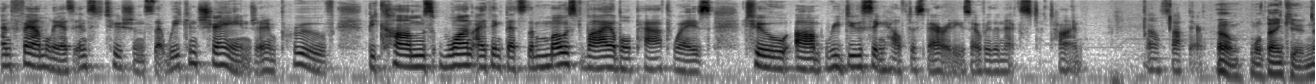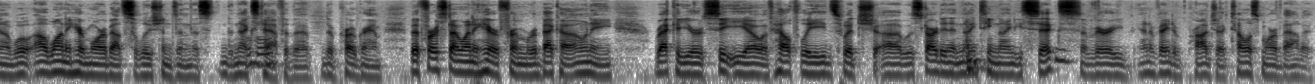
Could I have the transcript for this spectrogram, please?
and family as institutions that we can change and improve becomes one, I think, that's the most viable pathways to um, reducing health disparities over the next time. I'll stop there. Oh, well, thank you. No, well, I'll want to hear more about solutions in this the next mm-hmm. half of the, the program. But first, I want to hear from Rebecca Onie. Rebecca, you're CEO of Health Leads, which uh, was started in 1996, mm-hmm. a very innovative project. Tell us more about it.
